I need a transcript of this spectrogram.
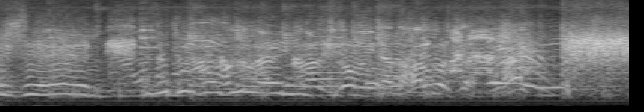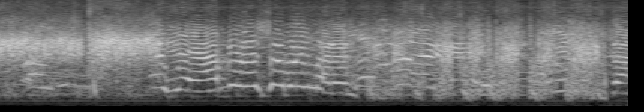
আসেন। জুতোটা খুলেন। এই যে, আপনারা সবাই মারেন। আমি লুচ্চা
